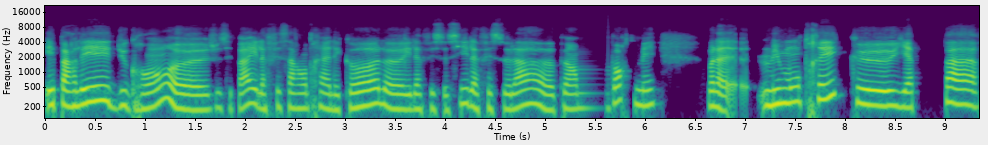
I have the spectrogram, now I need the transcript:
et parler du grand. Euh, je ne sais pas, il a fait sa rentrée à l'école, euh, il a fait ceci, il a fait cela, euh, peu importe, mais voilà, lui montrer qu'il y a pas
